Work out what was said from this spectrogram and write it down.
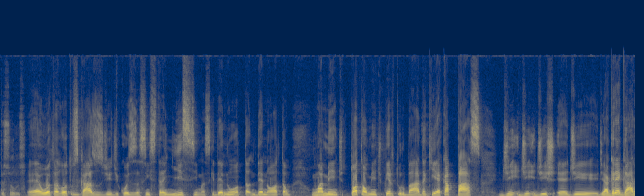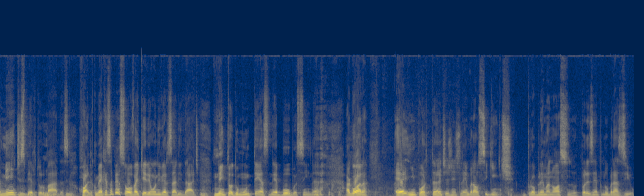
Pessoas. É, outra, outros casos de, de coisas assim estranhíssimas que denotam, denotam uma mente totalmente perturbada que é capaz de, de, de, é, de, de agregar mentes perturbadas. Olha, como é que essa pessoa vai querer uma universalidade? Nem todo mundo tem, é bobo assim, né? Agora, é importante a gente lembrar o seguinte: o problema nosso, por exemplo, no Brasil,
